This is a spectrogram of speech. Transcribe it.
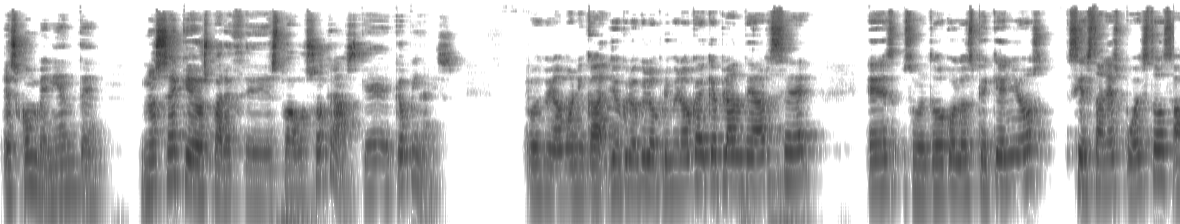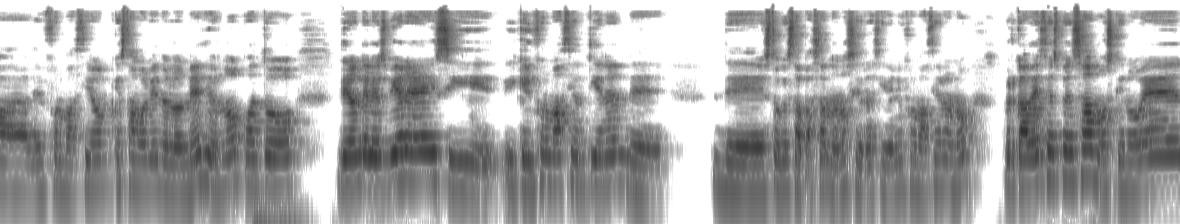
es conveniente. No sé qué os parece esto a vosotras, ¿qué, qué opináis? Pues mira, Mónica, yo creo que lo primero que hay que plantearse es, sobre todo con los pequeños, si están expuestos a la información que estamos viendo en los medios, ¿no? Cuánto, de dónde les viene y, y qué información tienen de, de esto que está pasando, ¿no? Si reciben información o no. Porque a veces pensamos que no ven,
